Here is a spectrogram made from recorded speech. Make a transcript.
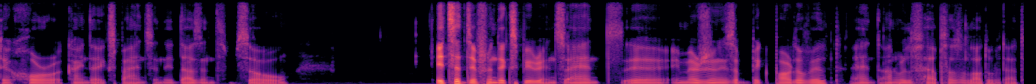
the horror kind of expands and it doesn't. So it's a different experience and uh, immersion is a big part of it and unreal helps us a lot with that.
